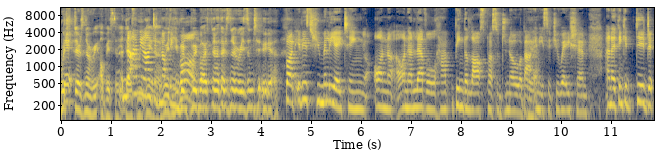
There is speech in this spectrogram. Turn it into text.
Which bit. there's no re- obviously. No, I mean, I did know, nothing we, wrong. We, both know there's no reason to. Yeah. But it is humiliating on on a level, being the last person to know about Yeah. any situation, and I think it did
